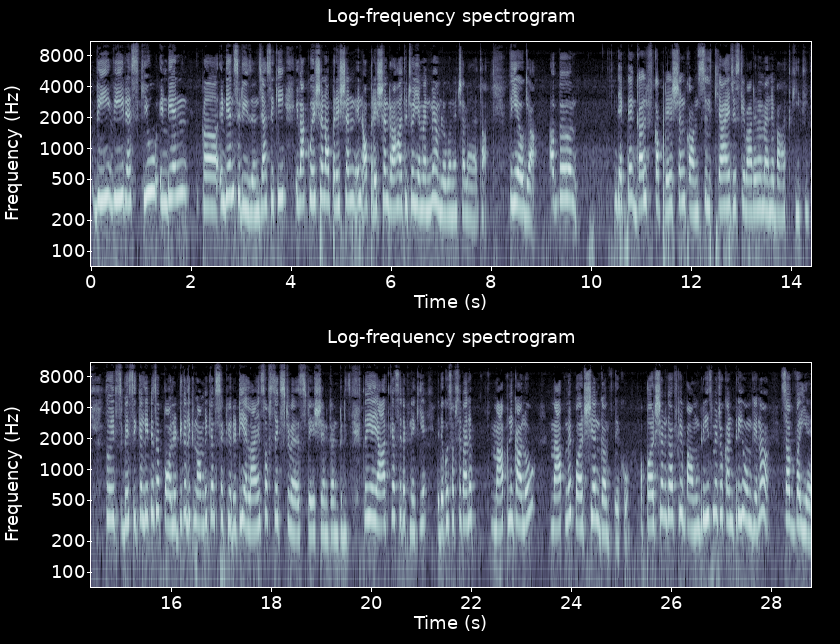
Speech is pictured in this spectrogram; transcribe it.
वी वी रेस्क्यू इंडियन का इंडियन सिटीजन जैसे कि इवैक्यूएशन ऑपरेशन इन ऑपरेशन राहत जो यमन में हम लोगों ने चलाया था। तो ये हो गया। अब देखते हैं गल्फ कॉपरेशन काउंसिल क्या है, जिसके बारे में मैंने बात की थी। तो it's basically it is a political economic and security alliance of six West Asian countries तो ये याद कैसे रखने की है? ये देखो, सबसे पहले मैप निकालो। मैप में पर्शियन गल्फ देखो। और पर्शियन गल्फ के बाउंड्रीज में जो कंट्री होंगे ना सब वही है।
